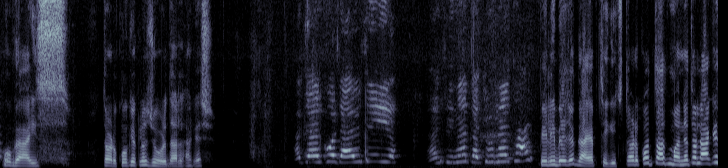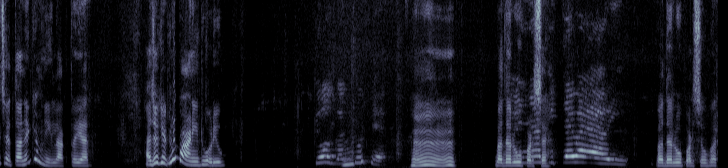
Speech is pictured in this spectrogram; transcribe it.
ઓ ગાઈસ તડકો કેટલો જોરદાર લાગે છે. પેલી બે જો ગાયબ થઈ ગઈ છે. તડકો તો મને તો લાગે છે તને કેમ નહીં લાગતો યાર? આજે કેટલું પાણી ઢોળ્યું. હમ બદલવું પડશે. બદલવું પડશે ઉપર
